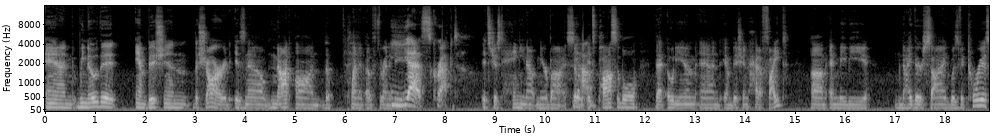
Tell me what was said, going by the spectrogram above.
And we know that ambition, the shard, is now not on the planet of Threnody. yes correct It's just hanging out nearby. So Yeah. it's possible that odium and ambition had a fight, um, and maybe neither side was victorious,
